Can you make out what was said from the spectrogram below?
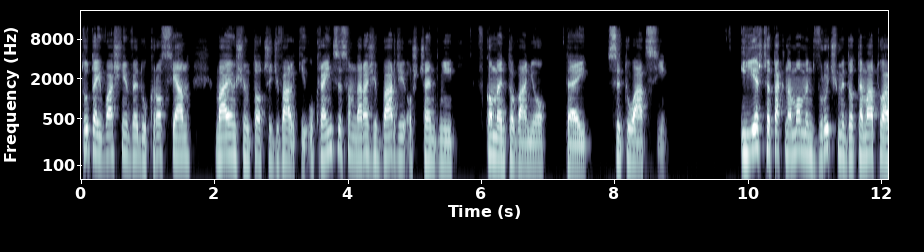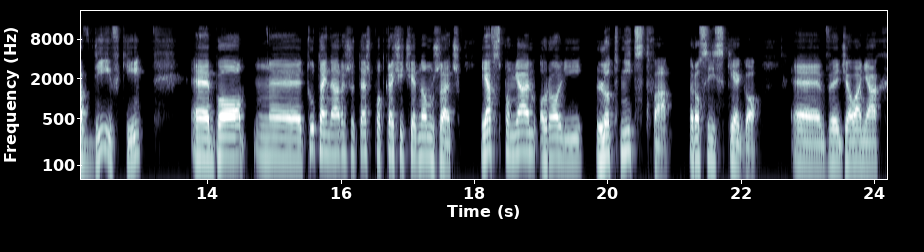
Tutaj właśnie według Rosjan mają się toczyć walki. Ukraińcy są na razie bardziej oszczędni w komentowaniu tej sytuacji. I jeszcze tak na moment wróćmy do tematu Awdijiwki, e, bo mm, e, tutaj należy też podkreślić jedną rzecz. Ja wspomniałem o roli lotnictwa rosyjskiego w działaniach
